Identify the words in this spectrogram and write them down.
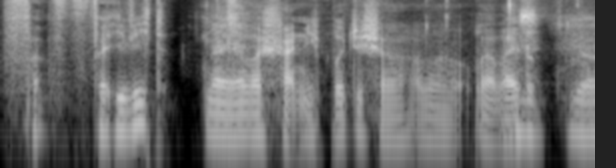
ver verewigt. naja, wahrscheinlich britischer, aber wer weiß. Und, ja.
